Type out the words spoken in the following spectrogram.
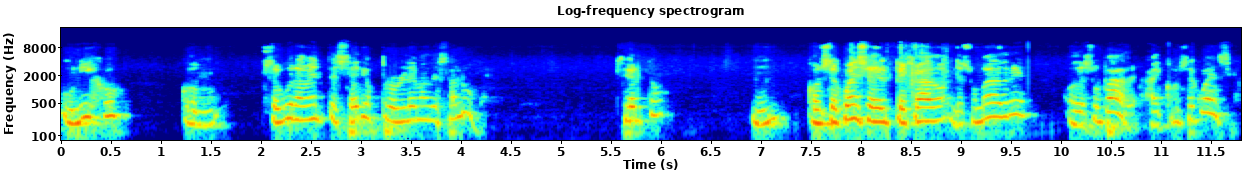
un hijo con seguramente serios problemas de salud. ¿Cierto? Consecuencia del pecado de su madre o de su padre. Hay consecuencias.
